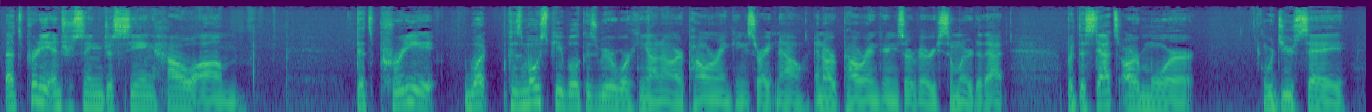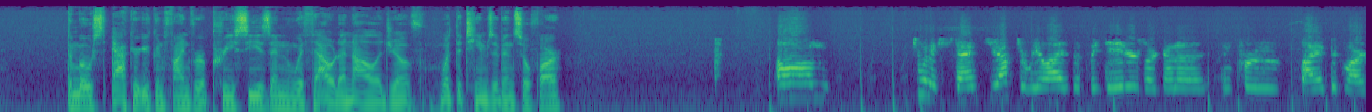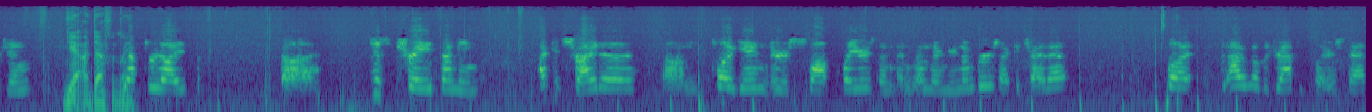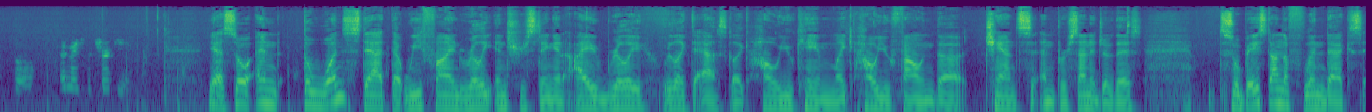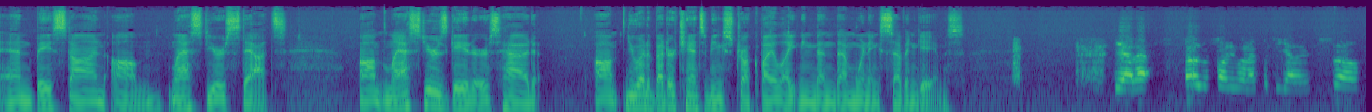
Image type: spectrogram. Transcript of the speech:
that's pretty interesting just seeing how um that's pretty what because most people because we were working on our power rankings right now and our power rankings are very similar to that but the stats are more would you say the most accurate you can find for a preseason without a knowledge of what the teams have been so far Um, to an extent, you have to realize that the Gators are going to improve by a good margin. yeah definitely. You have to realize, uh, just trades. I mean, I could try to um, plug in or swap players and, and run their new numbers. I could try that, but I don't know the drafted player stats, so it makes it tricky. Yeah, so and the one stat that we find really interesting and I really would like to ask like how you came like how you found the chance and percentage of this. So based on the Flindex and based on um, last year's stats, um, last year's Gators had um, you had a better chance of being struck by lightning than them winning seven games. Yeah, that that was a funny one I put together. So,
